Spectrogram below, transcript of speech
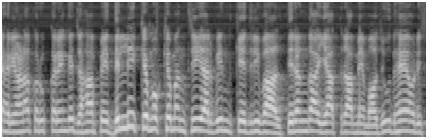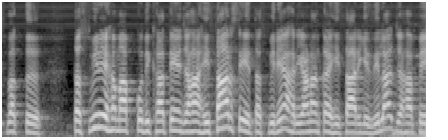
हरियाणा का रुख करेंगे, जहाँ पे दिल्ली के मुख्यमंत्री अरविंद केजरीवाल तिरंगा यात्रा में मौजूद हैं और इस वक्त तस्वीरें हम आपको दिखाते हैं, जहाँ हिसार से तस्वीरें, हरियाणा का हिसार ये जिला, जहाँ पे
